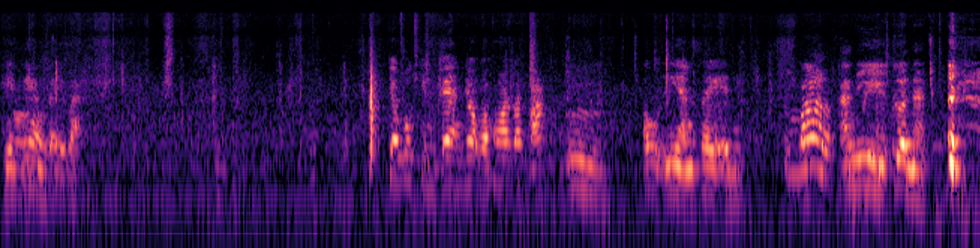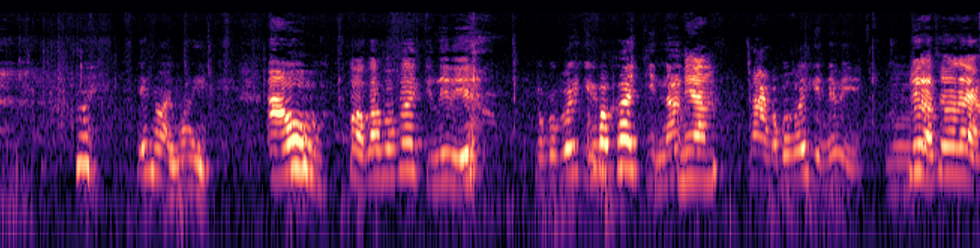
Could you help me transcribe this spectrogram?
เฮ็ดแนวใดบ้า เจ้าบ่กินแป้งเจ้าก็ฮอดตะพักอืมเอาอีหยังใส่อันนี้ บ้าอันนี้ตัวน่ะเฮ้ยเล็กน้อยมื้อนี้เอาขอว่าบ่เคยกินนี่ดิก็บ่เคยกินบ่เคยกินนะเนียนหน้าก็บ่เคยกินได้บิเลือกเชื่อแรก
